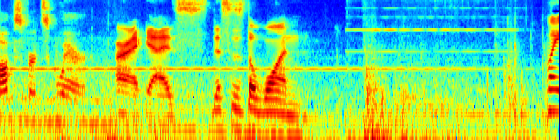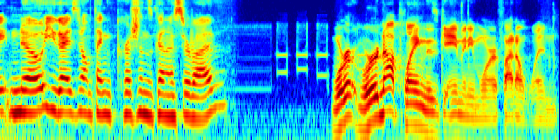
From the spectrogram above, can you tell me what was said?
Oxford Square. All right, guys. This is the one. Wait, no, you guys don't think Christian's gonna survive? We're we're not playing this game anymore if I don't win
